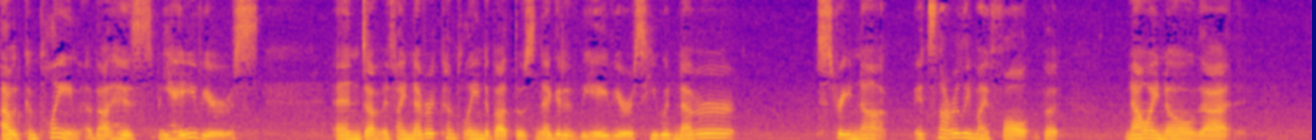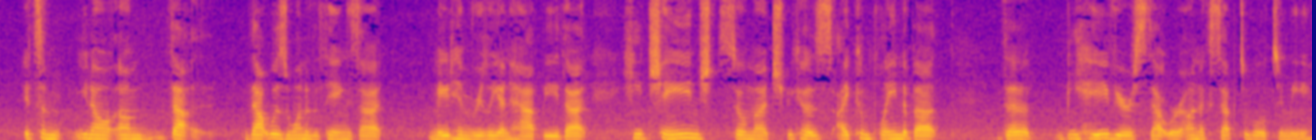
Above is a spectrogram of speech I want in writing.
I would complain about his behaviors and um, if I never complained about those negative behaviors, he would never straighten up. It's not really my fault, but now I know that it's a you know um, that that was one of the things that made him really unhappy. That he changed so much because I complained about the behaviors that were unacceptable to me.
